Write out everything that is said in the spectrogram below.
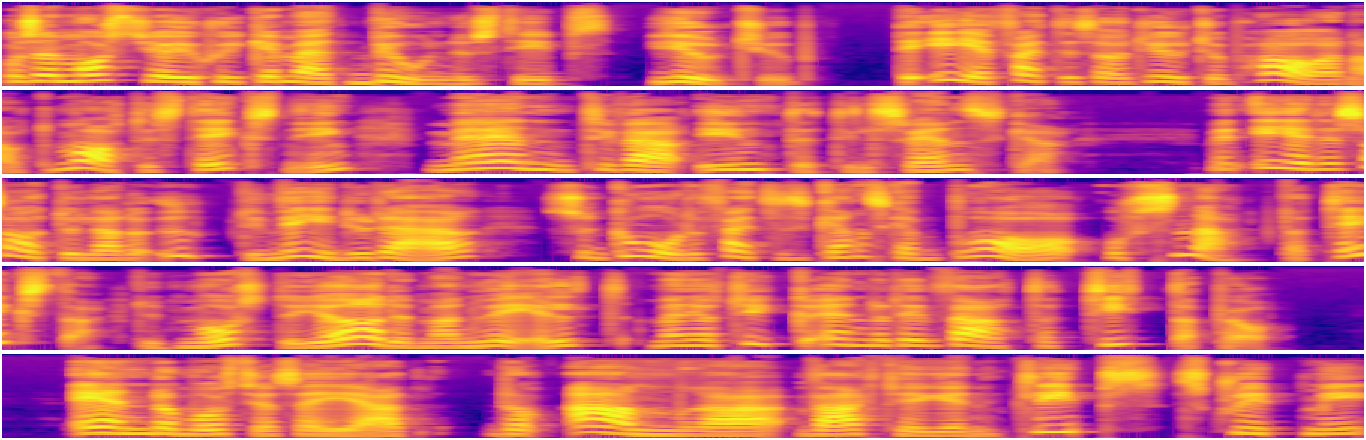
Och sen måste jag ju skicka med ett bonustips, Youtube. Det är faktiskt så att Youtube har en automatisk textning, men tyvärr inte till svenska. Men är det så att du laddar upp din video där så går det faktiskt ganska bra och snabbt att texta. Du måste göra det manuellt, men jag tycker ändå det är värt att titta på. Ändå måste jag säga att de andra verktygen Clips, ScriptMe,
